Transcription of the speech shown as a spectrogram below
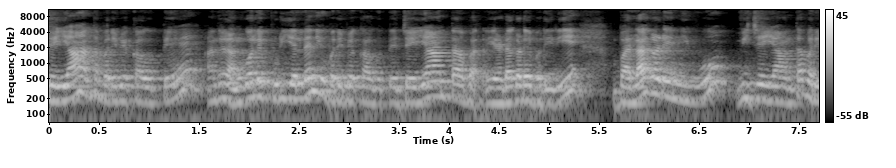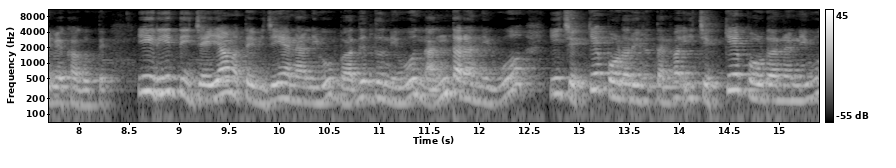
ಜಯ ಅಂತ ಬರಿಬೇಕಾಗುತ್ತೆ. ಅಂದರೆ ರಂಗೋಲಿ ಪುಡಿಯಲ್ಲೇ ನೀವು ಬರಿಬೇಕಾಗುತ್ತೆ. ಜಯ ಅಂತ ಬ, ಎಡಗಡೆ ಬರೀರಿ, ಬಲಗಡೆ ನೀವು ವಿಜಯ ಅಂತ ಬರಿಬೇಕಾಗುತ್ತೆ. ಈ ರೀತಿ ಜಯ ಮತ್ತು ವಿಜಯನ ನೀವು ಬರೆದು ನೀವು ನಂತರ ನೀವು ಈ ಚಕ್ಕೆ ಪೌಡರ್ ಇರುತ್ತಲ್ವ? ಈ ಚಕ್ಕೆ ಪೌಡರ್ನ ನೀವು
